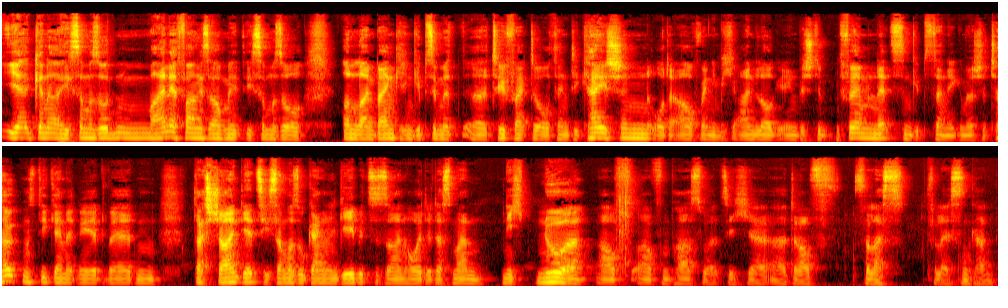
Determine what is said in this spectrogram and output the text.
ja, genau, ich sag mal so, meine Erfahrung ist auch mit, ich sag mal so, Online-Banking gibt's immer äh, Two-Factor Authentication oder auch wenn ich mich einlogge in bestimmten Firmennetzen, gibt's dann irgendwelche Tokens, die generiert werden. Das scheint jetzt, ich sag mal so, gang und gäbe zu sein heute, dass man nicht nur auf, auf ein Passwort sich äh, äh darauf verlässt verlassen kann.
